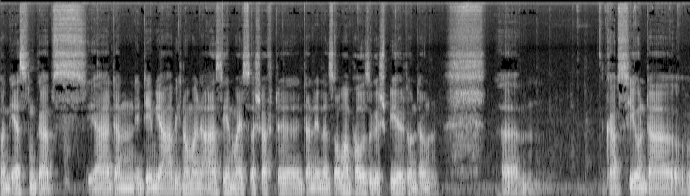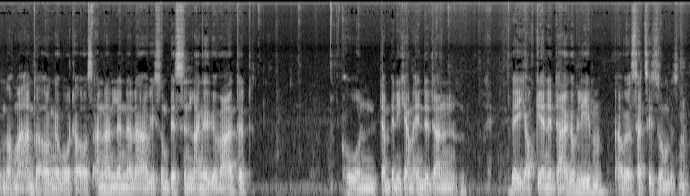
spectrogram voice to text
beim ersten gab es, ja, dann in dem Jahr habe ich nochmal eine Asienmeisterschaft äh, dann in der Sommerpause gespielt und dann ähm, gab es hier und da nochmal andere Angebote aus anderen Ländern. Da habe ich so ein bisschen lange gewartet und dann bin ich am Ende dann, wäre ich auch gerne da geblieben, aber es hat sich so ein bisschen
